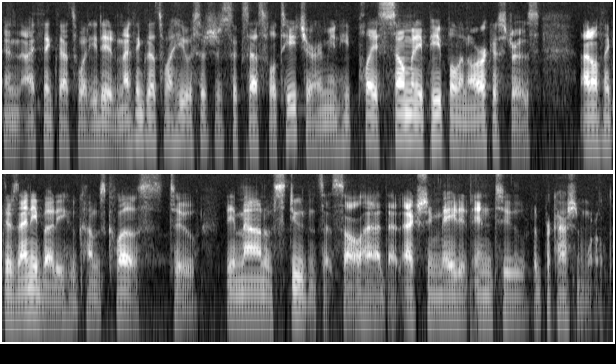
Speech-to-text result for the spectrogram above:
And I think that's what he did. And I think that's why he was such a successful teacher. I mean, he placed so many people in orchestras. I don't think there's anybody who comes close to the amount of students that Saul had that actually made it into the percussion world.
